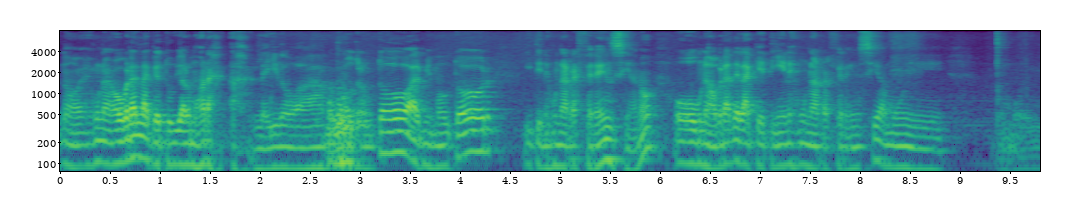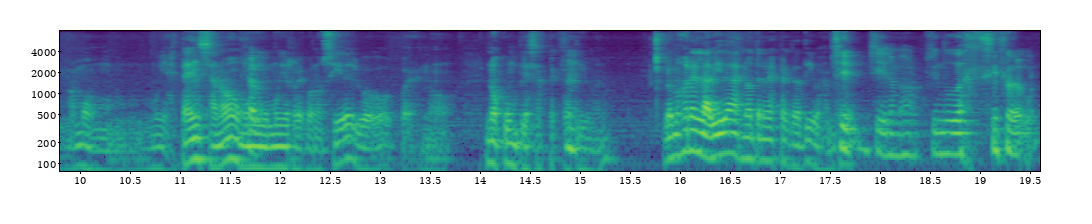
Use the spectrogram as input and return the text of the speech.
No, es una obra en la que tú a lo mejor has, has leído a otro autor, al mismo autor, y tienes una referencia, ¿no? O una obra de la que tienes una referencia muy, muy vamos, muy extensa, ¿no? Muy, Claro. muy reconocida y luego, pues, no, no cumple esa expectativa, ¿no? Lo mejor en la vida es no tener expectativas. Sí, sí, es lo mejor, sin duda, sin duda alguna.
